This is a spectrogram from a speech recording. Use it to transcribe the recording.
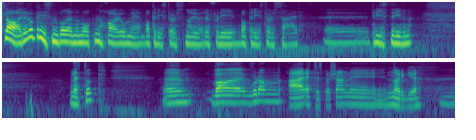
klarer å prise den på denne måten, har jo med batteristørrelsen å gjøre, fordi batteristørrelse er eh, prisdrivende. Nettopp. Um, hva, hvordan er etterspørselen i Norge uh,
